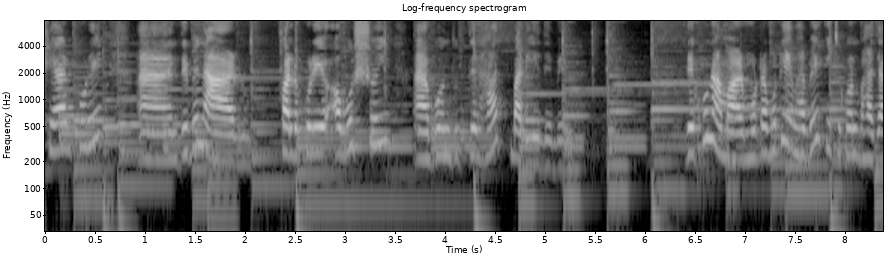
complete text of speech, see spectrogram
শেয়ার করে দেবেন আর ফলো করে অবশ্যই বন্ধুত্বের হাত বাড়িয়ে দেবেন। দেখুন আমার মোটামুটি এভাবে কিছুক্ষণ ভাজা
